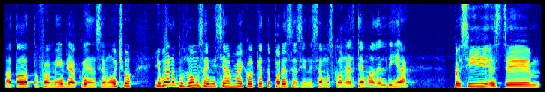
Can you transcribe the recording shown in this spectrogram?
a toda tu familia, cuídense mucho. Y bueno, pues vamos a iniciar, Michael, ¿qué te parece si iniciamos con el tema del día? Pues sí, este,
